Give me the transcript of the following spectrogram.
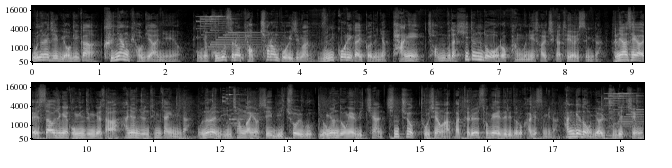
오늘의 집 여기가 그냥 벽이 아니에요. 굉장히 고급스러운 벽처럼 보이지만 문고리가 있거든요. 방이 전부 다 히든도어로 방문이 설치가 되어 있습니다. 안녕하세요. S하우징의 공인중개사 한현준 팀장입니다. 오늘은 인천광역시 미추홀구 용현동에 위치한 신축 도시형 아파트를 소개해 드리도록 하겠습니다. 한계동 12개층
